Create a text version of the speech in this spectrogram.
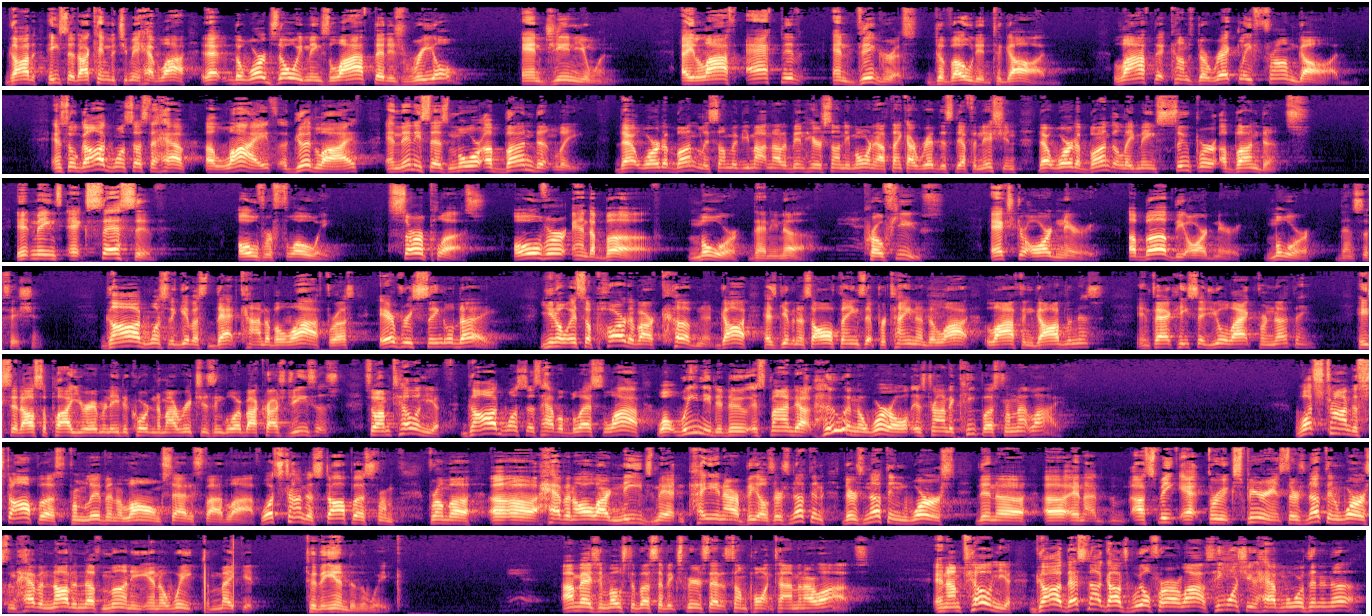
God, He said, I came that you may have life. That, the word Zoe means life that is real and genuine. A life active and vigorous, devoted to God. Life that comes directly from God. And so God wants us to have a life, a good life, and then he says more abundantly. That word abundantly, some of you might not have been here Sunday morning. I think I read this definition. That word abundantly means superabundance. It means excessive, overflowing, surplus, over and above, more than enough, profuse, extraordinary, above the ordinary, more than sufficient. God wants to give us that kind of a life for us every single day. You know, it's a part of our covenant. God has given us all things that pertain unto life and godliness. In fact, He said, you'll lack for nothing. He said, I'll supply your every need according to my riches and glory by Christ Jesus. So I'm telling you, God wants us to have a blessed life. What we need to do is find out who in the world is trying to keep us from that life. What's trying to stop us from living a long, satisfied life? What's trying to stop us from from uh, uh, uh, having all our needs met and paying our bills? There's nothing. There's nothing worse than uh, uh, and I, I speak at, through experience. There's nothing worse than having not enough money in a week to make it to the end of the week. I imagine most of us have experienced that at some point in time in our lives. And I'm telling you, God, that's not God's will for our lives. He wants you to have more than enough.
